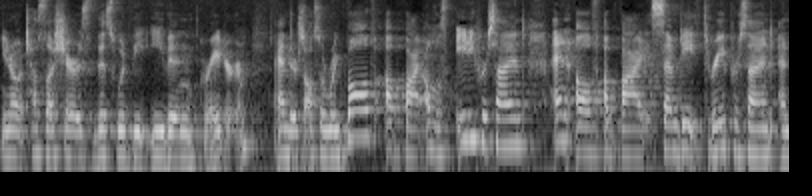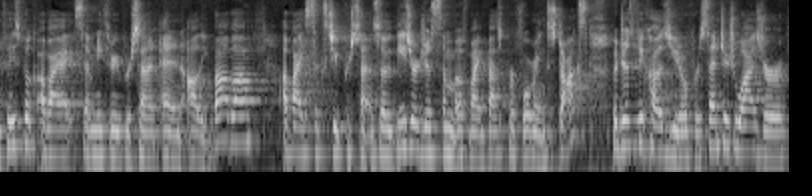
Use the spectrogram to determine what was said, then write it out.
you know Tesla shares this would be even greater. And there's also Revolve up by almost 80% and Elf up by 73% and Facebook up by 73% and Alibaba up by 60% so these are just some of my best performing stocks. But just because you know percentage wise you're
